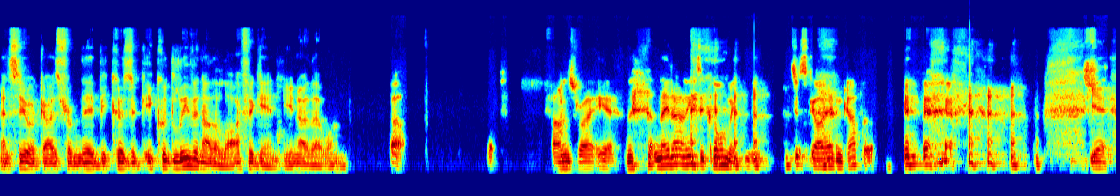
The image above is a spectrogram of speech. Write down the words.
and see what goes from there because it, it could live another life again. You know that one. Well, Fun's right here, and they don't need to call me. Just go ahead and cover it. yeah,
